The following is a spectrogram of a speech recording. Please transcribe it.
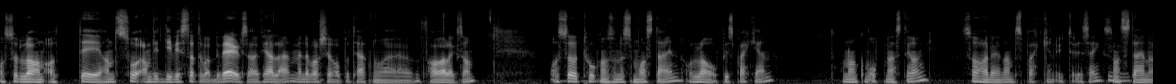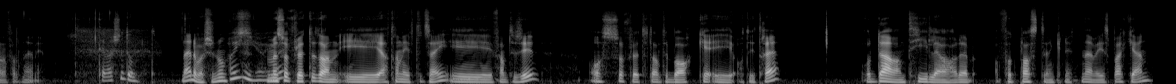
Og så la han alltid han så, han, De visste at det var bevegelser i fjellet, men det var ikke rapportert noe fare, liksom. Og så tok han sånne småstein og la oppi sprekken. Og når han kom opp neste gang, så hadde den sprekken utvidet seg, sånn at Mm. steinen hadde falt ned i. Det var ikke dumt. Nei, det var ikke dumt. Oi, oi, Men så flyttet han i, etter han giftet seg, i 57. Og så flyttet han tilbake i 83. Og der han tidligere hadde fått plass til en knyttneve i sprekken,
